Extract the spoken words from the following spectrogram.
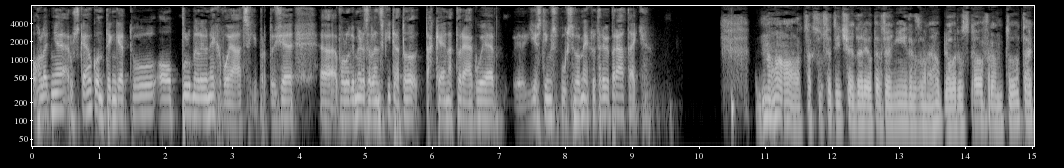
ohledně ruského kontingentu o půl milionech vojácí, protože uh, Volodymyr Zelenský tato také na to reaguje jistým způsobem, jak to tady vypadá teď? No, tak co se týče tedy otevření takzvaného běloruského frontu, tak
